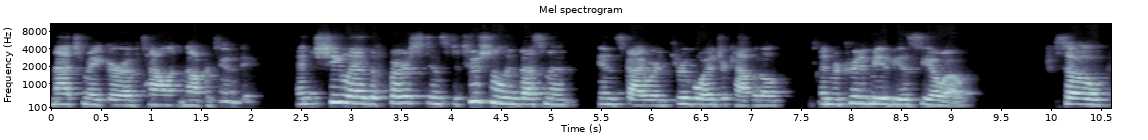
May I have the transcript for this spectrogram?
matchmaker of talent and opportunity. And she led the first institutional investment in Skyward through Voyager Capital and recruited me to be the COO. So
